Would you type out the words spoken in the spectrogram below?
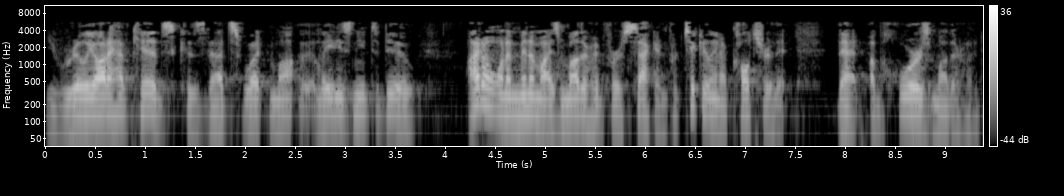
You really ought to have kids because that's what mo- ladies need to do. I don't want to minimize motherhood for a second, particularly in a culture that, that abhors motherhood.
